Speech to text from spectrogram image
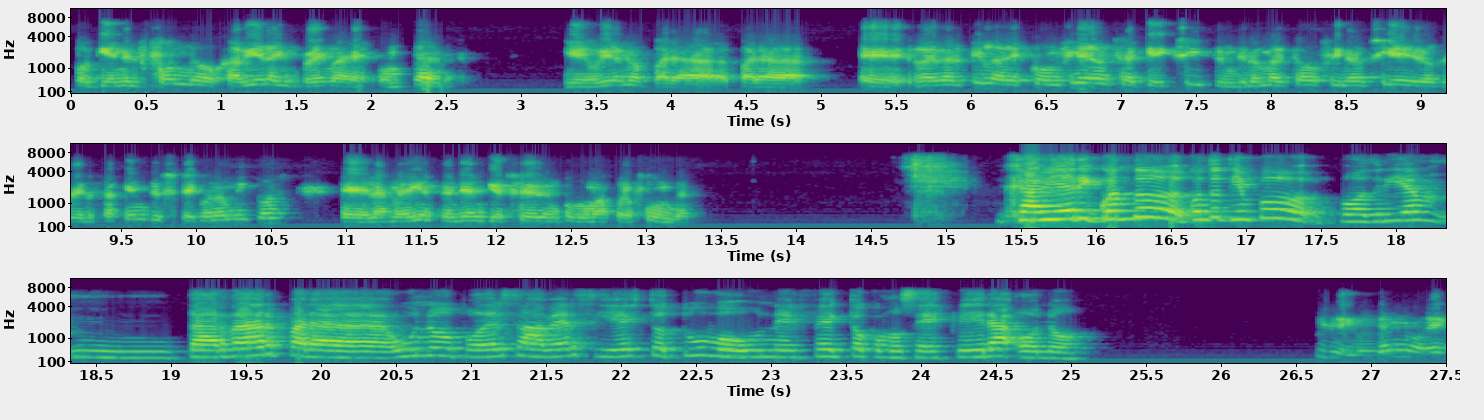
porque en el fondo, Javier, hay un problema de desconfianza. Y el gobierno para, para eh, revertir la desconfianza que existen de los mercados financieros, de los agentes económicos, eh, las medidas tendrían que ser un poco más profundas. Javier, ¿y cuándo, cuánto tiempo podría mm, tardar para uno poder saber si esto tuvo un efecto como se espera o no? del gobierno es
